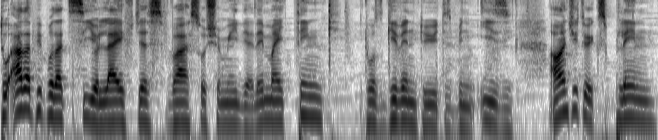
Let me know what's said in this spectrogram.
To other people that see your life just via social media, they might think it was given to you. It has been easy. I want you to explain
